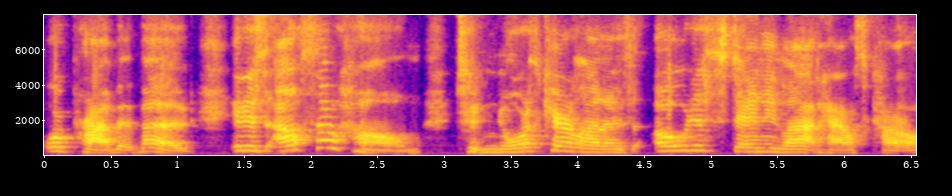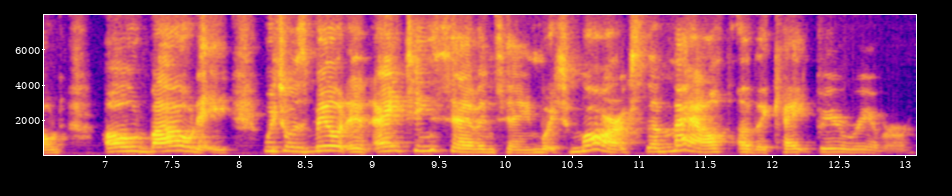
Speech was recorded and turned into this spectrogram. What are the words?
or private boat. It is also home to North Carolina's oldest standing lighthouse called Old Baldy, which was built in 1817, which marks the mouth of the Cape Fear River.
